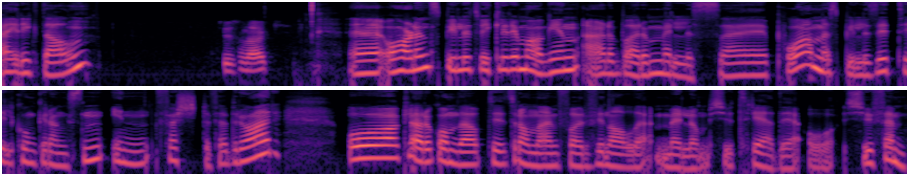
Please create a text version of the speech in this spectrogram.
Eirik Dalen. Tusen takk. Eh, og har du en spillutvikler i magen, er det bare å melde seg på med spillet sitt til konkurransen innen 1. februar, og klare å komme deg opp til Trondheim for finale mellom 23. og 25.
